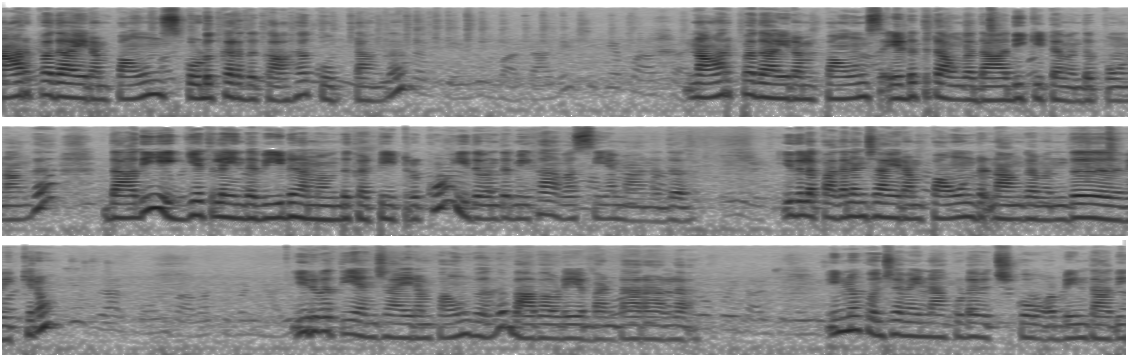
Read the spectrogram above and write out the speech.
நாற்பதாயிரம் பவுண்ட்ஸ் கொடுக்கறதுக்காக கூப்பிட்டாங்க. நாற்பதாயிரம் பவுண்ட்ஸ் எடுத்துட்டு அவங்க தாதி கிட்ட வந்து போனாங்க. தாதி எக்கியத்தில் இந்த வீடு நம்ம வந்து கட்டிகிட்டு இருக்கோம். இது வந்து மிக அவசியமானது. இதில் பதினஞ்சாயிரம் பவுண்டு நாங்கள் வந்து வைக்கிறோம். இருபத்தி அஞ்சாயிரம் பவுண்ட் வந்து பாபாவுடைய பண்டாராவில் இன்னும் கொஞ்சம் வேணா கூட வச்சுக்கோ அப்படின்னு தாதி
